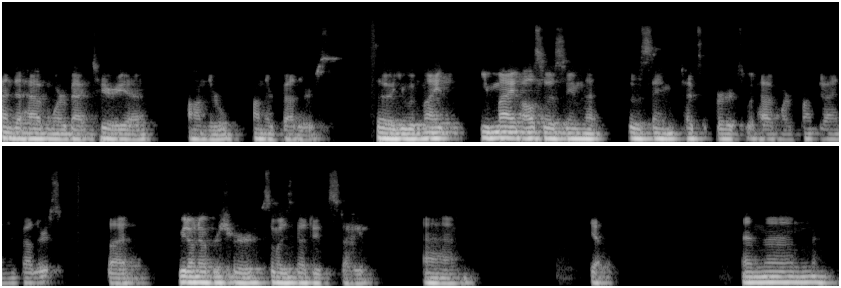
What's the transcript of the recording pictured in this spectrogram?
tend to have more bacteria on their on their feathers. So you would might you might also assume that those same types of birds would have more fungi in their feathers, but we don't know for sure. Somebody's got to do the study. Um, yeah. And then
